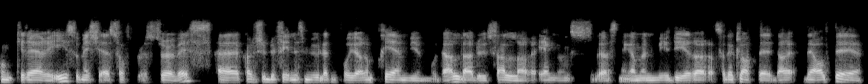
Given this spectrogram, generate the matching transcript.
konkurrere i, som ikke er software service. Eh, kanskje det finnes muligheten for å gjøre en premiummodell der du selger engangsløsninger, men mye dyrere. Så det er klart det, det er alltid,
